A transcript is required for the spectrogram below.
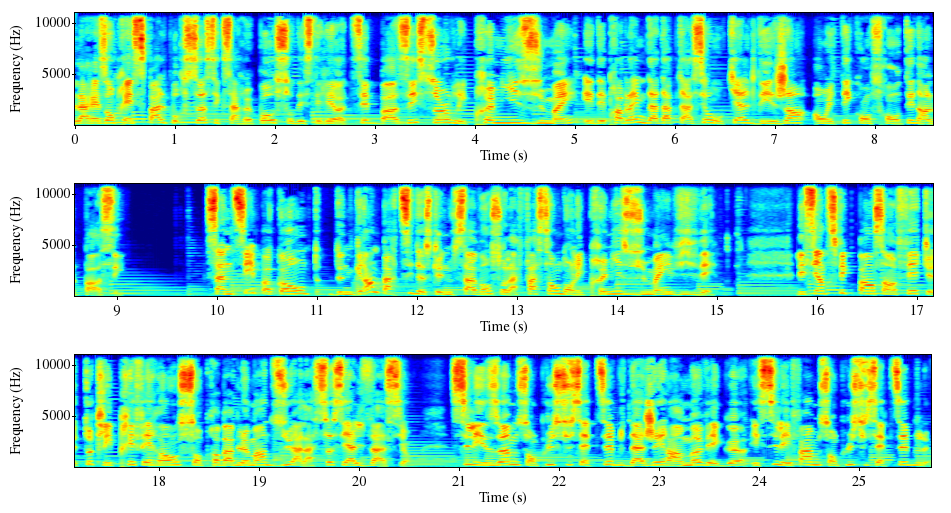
La raison principale pour ça, c'est que ça repose sur des stéréotypes basés sur les premiers humains et des problèmes d'adaptation auxquels des gens ont été confrontés dans le passé. Ça ne tient pas compte d'une grande partie de ce que nous savons sur la façon dont les premiers humains vivaient. Les scientifiques pensent en fait que toutes les préférences sont probablement dues à la socialisation. Si les hommes sont plus susceptibles d'agir en mauvais gars et si les femmes sont plus susceptibles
